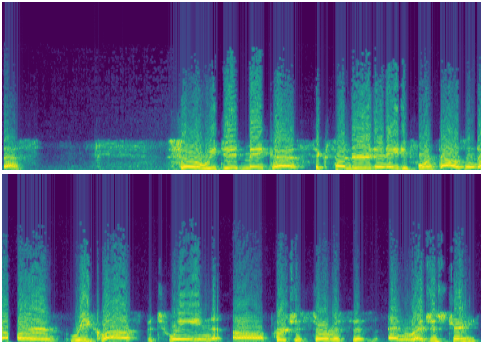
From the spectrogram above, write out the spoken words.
process so we did make a $684,000 reclass between uh, purchase services and registry,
